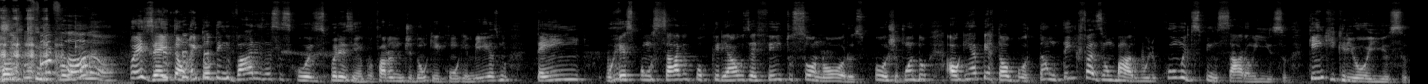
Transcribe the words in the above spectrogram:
Kong, King Kong, não. Pois é, então, então tem várias dessas coisas. Por exemplo, falando de Donkey Kong mesmo, tem o responsável por criar os efeitos sonoros. Poxa, quando alguém apertar o botão, tem que fazer um barulho. Como eles pensaram isso? Quem que criou isso?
